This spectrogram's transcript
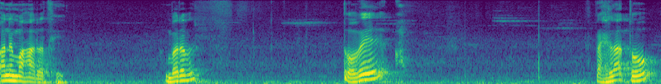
અને મહારથી. બરાબર? તો હવે પહેલાં તો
